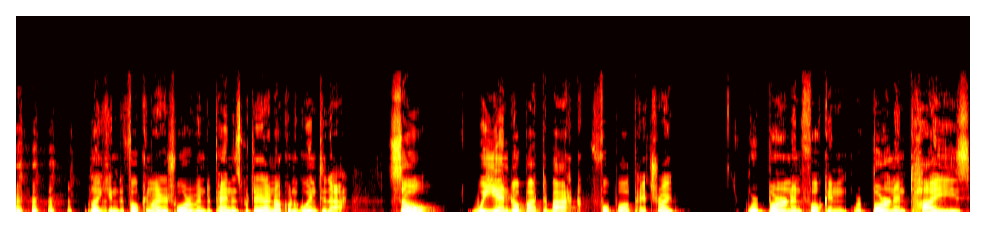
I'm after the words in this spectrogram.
like in the fucking Irish War of Independence. But they're not going to go into that. So we end up at the back football pitch, right? We're burning fucking we're burning ties.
